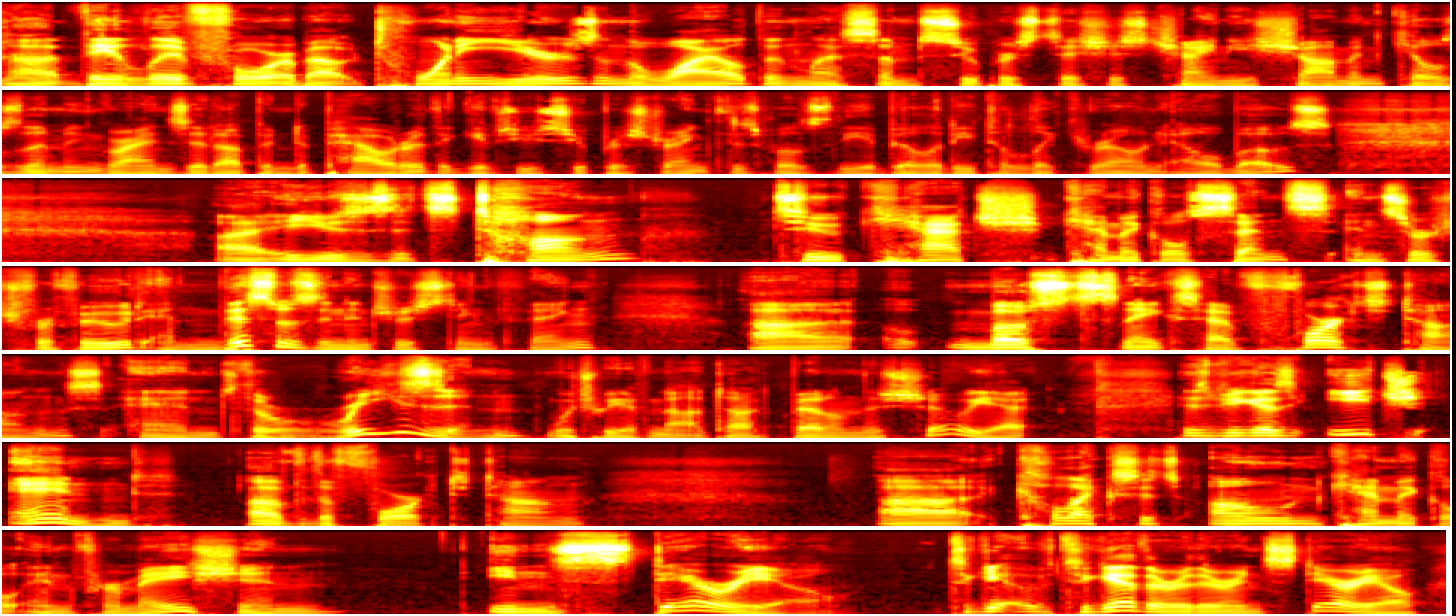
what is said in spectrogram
Uh, they live for about 20 years in the wild unless some superstitious Chinese shaman kills them and grinds it up into powder that gives you super strength as well as the ability to lick your own elbows. Uh, it uses its tongue to catch chemical scents and search for food. And this was an interesting thing. Uh, most snakes have forked tongues, and the reason, which we have not talked about on this show yet, is because each end of the forked tongue uh, collects its own chemical information in stereo. Toge- together, they're in stereo.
